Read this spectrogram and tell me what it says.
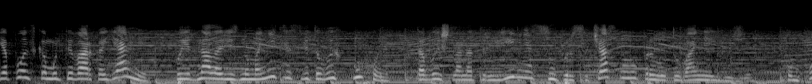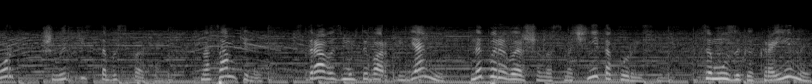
Японська мультиварка Ямі поєднала різноманіття світових кухонь та вийшла на три рівня суперсучасного приготування їжі: комфорт, швидкість та безпеку. Насамкінець, страви з мультиварки Ямі неперевершено смачні та корисні. Це музика країни,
